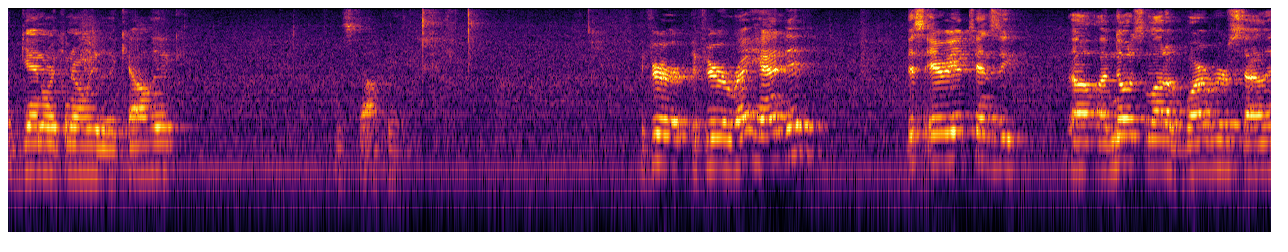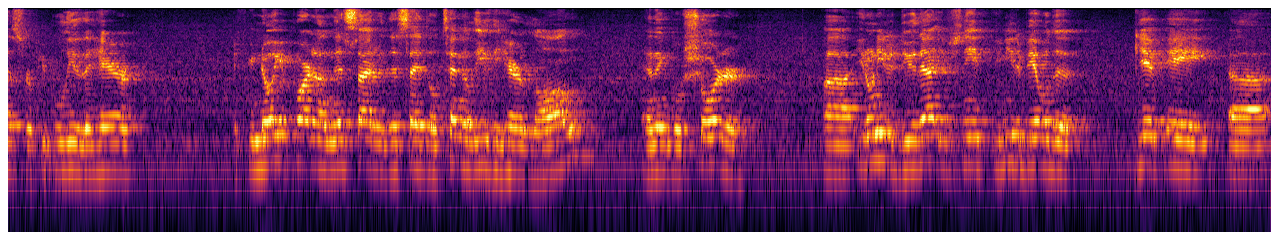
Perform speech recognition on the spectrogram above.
again, working our way to the cowlick and stopping. If you're if you're right-handed, this area tends to uh, I've noticed a lot of barbers, stylists, or people leave the hair. If you know you part it on this side or this side, they'll tend to leave the hair long and then go shorter. Uh, you don't need to do that. You just need you need to be able to give a uh,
